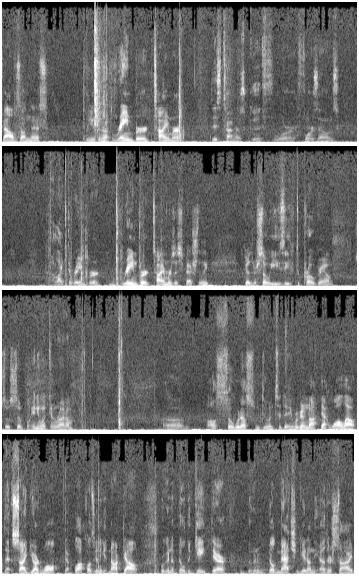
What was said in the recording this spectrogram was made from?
valves on this. I'm using a Rainbird timer. This timer is good for four zones. I like the Rainbird Rainbird timers especially because they're so easy to program, so simple. Anyone can run them. Um, also, what else are we doing today? We're gonna knock that wall out, that side yard wall. That block wall is gonna get knocked out. We're gonna build a gate there. We're gonna build matching gate on the other side.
